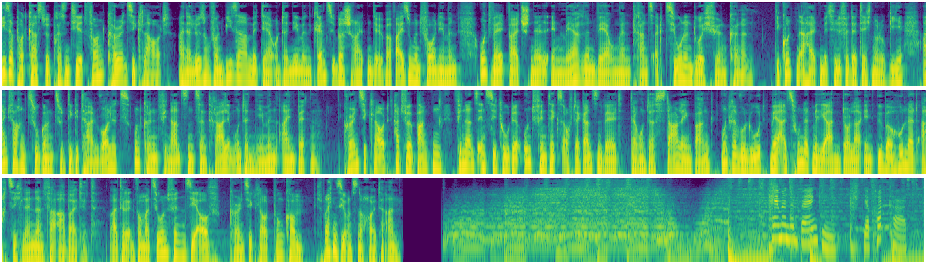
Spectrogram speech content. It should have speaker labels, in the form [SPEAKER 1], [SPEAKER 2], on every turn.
[SPEAKER 1] Dieser Podcast wird präsentiert von Currency Cloud, einer Lösung von Visa, mit der Unternehmen grenzüberschreitende Überweisungen vornehmen und weltweit schnell in mehreren Währungen Transaktionen durchführen können. Die Kunden erhalten mit Hilfe der Technologie einfachen Zugang zu digitalen Wallets und können Finanzen zentral im Unternehmen einbetten. Currency Cloud hat für Banken, Finanzinstitute und Fintechs auf der ganzen Welt, darunter Starling Bank und Revolut, mehr als 100 Milliarden Dollar in über 180 Ländern verarbeitet. Weitere Informationen finden Sie auf currencycloud.com. Sprechen Sie uns noch heute an.
[SPEAKER 2] Payment and Banking, der Podcast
